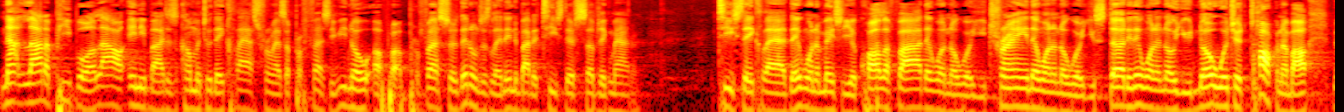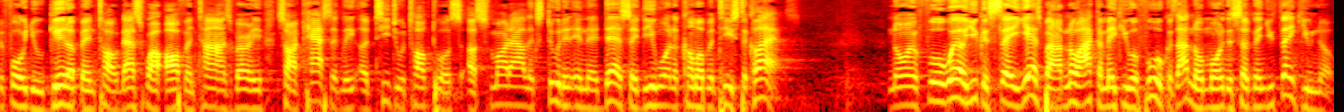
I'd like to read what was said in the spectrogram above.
Not a lot of people allow anybody to come into their classroom as a professor. If you know a, a professor, they don't just let anybody teach their subject matter, teach their class. They want to make sure you're qualified. They want to know where you train. They want to know where you study. They want to know you know what you're talking about before you get up and talk. That's why oftentimes, very sarcastically, a teacher would talk to a, a smart aleck student in their desk, say, do you want to come up and teach the class? Knowing full well you can say yes, but I know I can make you a fool because I know more of the subject than you think you know.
